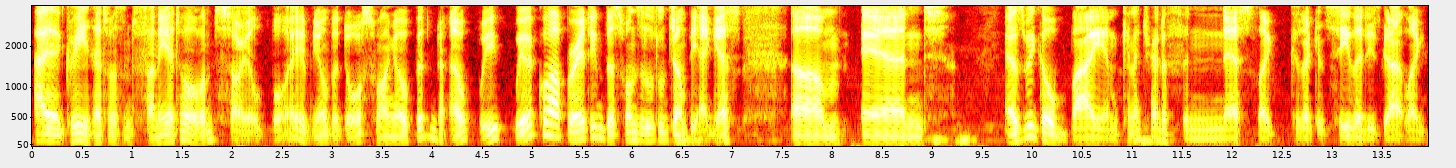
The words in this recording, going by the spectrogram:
I agree. That wasn't funny at all. I'm sorry, old boy. You know, the door swung open. Oh, we we're cooperating. This one's a little jumpy, I guess. Um, and as we go by him, can I try to finesse, like, because I can see that he's got like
